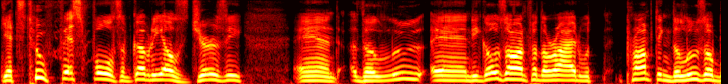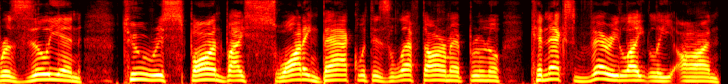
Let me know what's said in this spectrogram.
gets two fistfuls of Gabriel's jersey, and the and he goes on for the ride with prompting the Luso Brazilian to respond by swatting back with his left arm at Bruno, connects very lightly on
